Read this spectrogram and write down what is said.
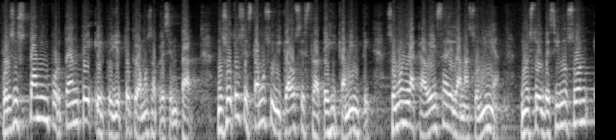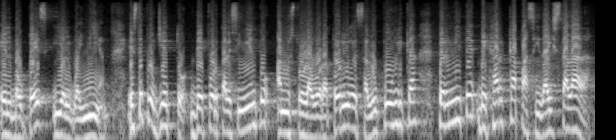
Por eso es tan importante el proyecto que vamos a presentar. Nosotros estamos ubicados estratégicamente, somos la cabeza de la Amazonía. Nuestros vecinos son el Baupés y el Guainía. Este proyecto de fortalecimiento a nuestro laboratorio de salud pública permite dejar capacidad instalada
